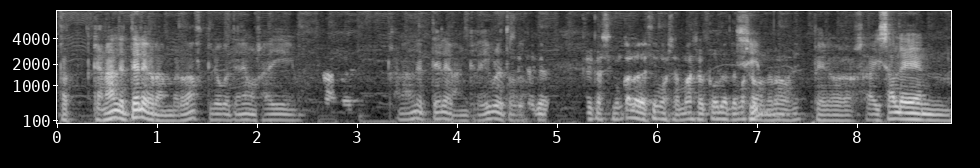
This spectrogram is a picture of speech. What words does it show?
Ca- Canal de Telegram, ¿verdad? Creo que tenemos ahí. Canal de Telegram, increíble todo. Que casi nunca lo decimos, además, el pueblo lo tenemos Sí, abandonado. ¿sí? pero o sea, ahí salen,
